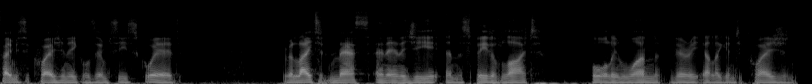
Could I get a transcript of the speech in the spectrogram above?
famous equation equals mc squared related mass and energy and the speed of light all in one very elegant equation,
